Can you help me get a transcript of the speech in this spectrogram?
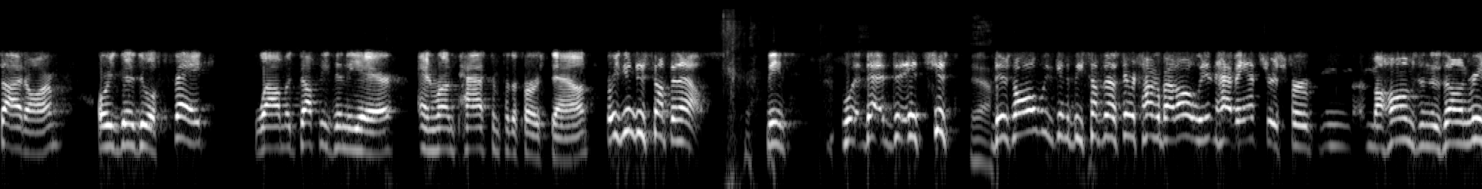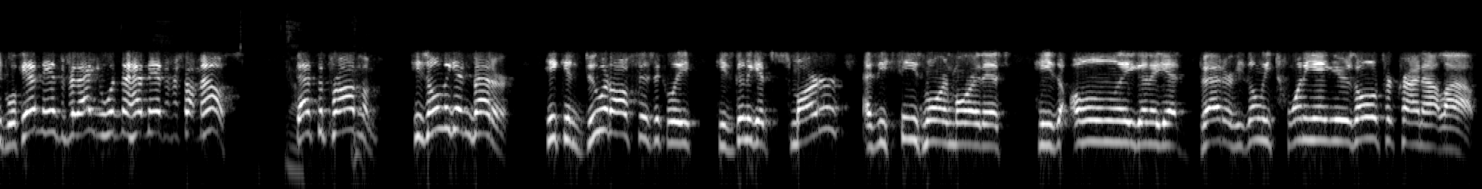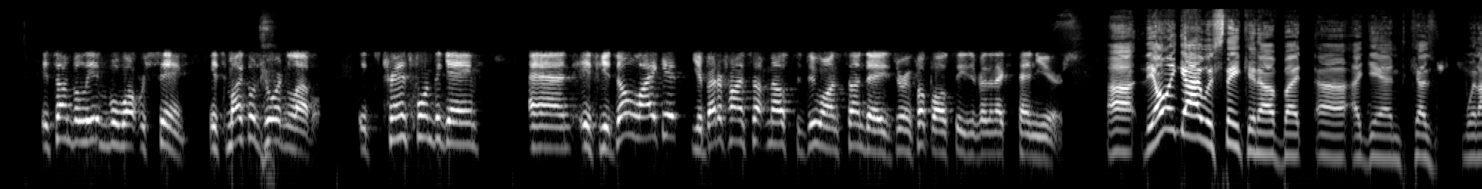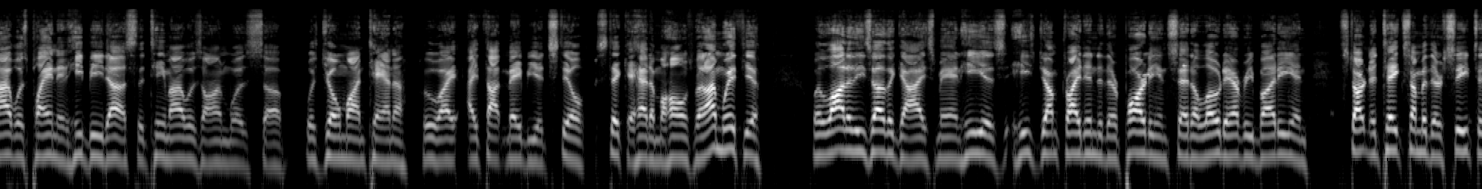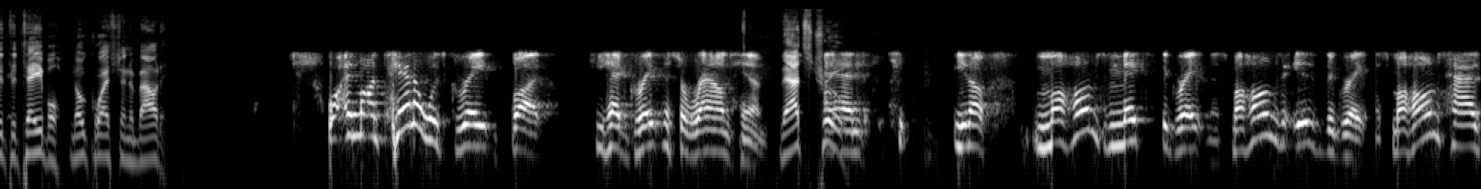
sidearm, or he's going to do a fake while McDuffie's in the air and run past him for the first down, or he's going to do something else. I mean, well, that, it's just Yeah. there's always going to be something else. They were talking about, oh, we didn't have answers for Mahomes in the zone read. Well, if you had an answer for that, you wouldn't have had an answer for something else. That's the problem. He's only getting better. He can do it all physically. He's going to get smarter as he sees more and more of this. He's only going to get better. He's only 28 years old for crying out loud. It's unbelievable what we're seeing. It's Michael Jordan level. It's transformed the game. And if you don't like it, you better find something else to do on Sundays during football season for the next 10 years. Uh, the only guy I was thinking of, but uh, again, because when I was playing and he beat us, the team I was on was uh, was Joe Montana, who I, I thought maybe it'd still stick ahead of Mahomes. But I'm with you. With a lot of these other guys, man, he is he's jumped right into their party and said hello to everybody and starting to take some of their seats at the table. No question about it. Well, and Montana was great, but he had greatness around him. That's true. And, you know, Mahomes makes the greatness. Mahomes is the greatness. Mahomes has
